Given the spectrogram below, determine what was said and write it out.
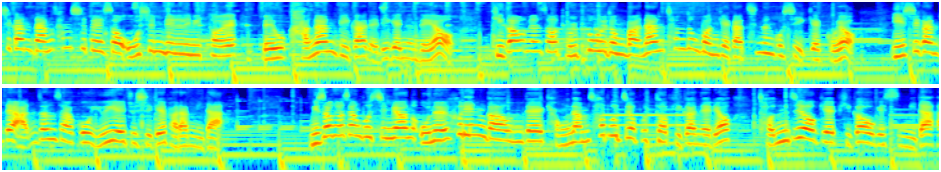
시간당 30에서 50mm의 매우 강한 비가 내리겠는데요. 비가 오면서 돌풍을 동반한 천둥 번개가 치는 곳이 있겠고요. 이 시간대 안전사고 유의해 주시길 바랍니다. 위성 영상 보시면 오늘 흐린 가운데 경남 서부 지역부터 비가 내려 전 지역에 비가 오겠습니다.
